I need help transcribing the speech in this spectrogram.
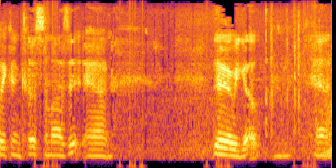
we can customize it and there we go. And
